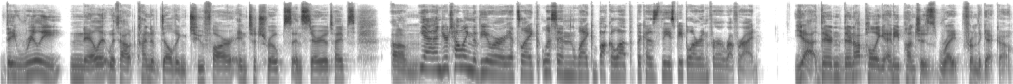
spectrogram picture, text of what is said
they really nail it without kind of delving too far into tropes and stereotypes. Um yeah, and you're telling the viewer, it's like, listen, like buckle up because these people are in for a rough ride. yeah they're they're not pulling any punches right from the get-go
